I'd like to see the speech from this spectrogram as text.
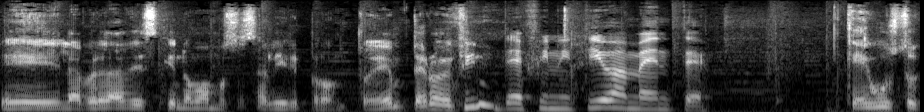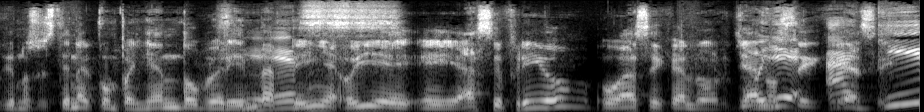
eh, la verdad es que no vamos a salir pronto, ¿eh? Pero en fin. Definitivamente. Qué gusto que nos estén acompañando, Brenda Peña. Oye, eh, ¿hace frío o hace calor? Ya no sé qué aquí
